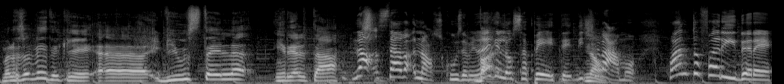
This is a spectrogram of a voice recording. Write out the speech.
ma lo sapete che eh, Viewstel in realtà. No, stava. No, scusami, non Vai. è che lo sapete. Dicevamo, quanto fa ridere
